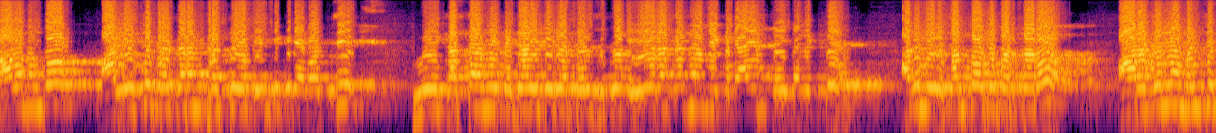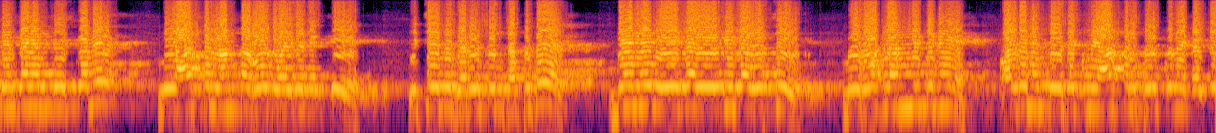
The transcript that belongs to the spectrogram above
భావన ఉందో ఆ లిస్టు ప్రకారం ప్రతి ఒక్క ఇంటికి నేను వచ్చి మీ కష్టాన్ని నిజాయితీగా తెలుసుకొని ఏ రకంగా మీకు న్యాయం చేయగలిగితే అది మీరు సంతోషపడతారో ఆ రకంగా మంచి నిర్ణయం తీసుకొని మీ ఆస్తులంతా రోడ్డు వైద్యానికి ఇచ్చేది జరుగుతుంది తప్పితే నేనేమి ఏగా ఏకీగా వచ్చి మీ రోడ్లన్నింటినీ వైడనింగ్ చేసే మీ ఆస్తులు పెరుక్కునేకైతే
